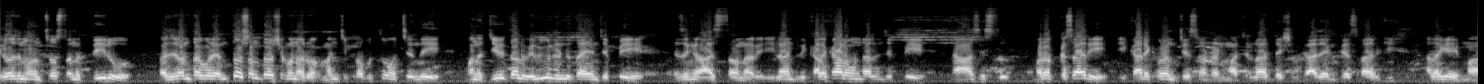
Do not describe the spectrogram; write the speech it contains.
ఈ రోజు మనం చూస్తున్న తీరు ప్రజలంతా కూడా ఎంతో సంతోషంగా ఉన్నారు. ఒక మంచి ప్రభుత్వం వచ్చింది. మన జీవితాలు వెలుగులు నిండుతాయని చెప్పి నిజంగా ఆశిస్తా ఉన్నారు. ఇలాంటిది కలకాలం ఉండాలని చెప్పి నేను ఆశిస్తూ మరొక్కసారి ఈ కార్యక్రమం చేసినటువంటి మా జిల్లా అధ్యక్షులు గాదే వెంకటేశ్వర గారికి అలాగే మా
